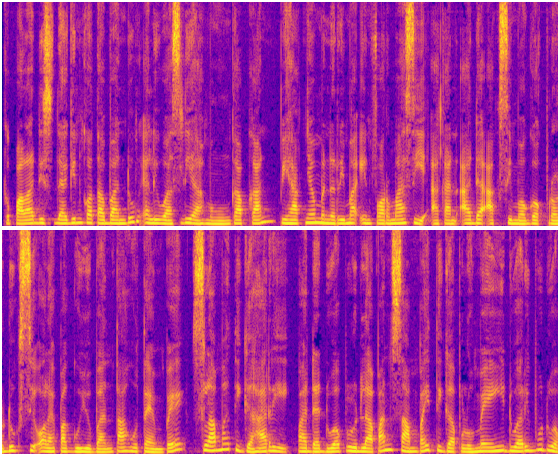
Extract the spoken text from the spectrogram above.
Kepala Disdagin Kota Bandung Eli Wasliah mengungkapkan pihaknya menerima informasi akan ada aksi mogok produksi oleh paguyuban tahu tempe selama tiga hari pada 28 sampai 30 Mei 2021.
